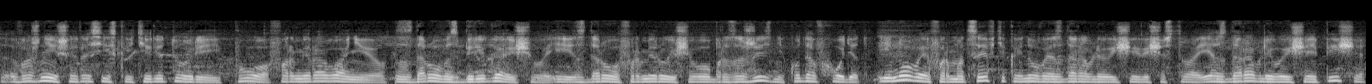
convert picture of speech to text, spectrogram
важнейшей российской территорией по формированию здорово сберегающего и здорово формирующего образа жизни, куда входят и новая фармацевтика, и новые оздоравливающие вещества, и оздоравливающая пища,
